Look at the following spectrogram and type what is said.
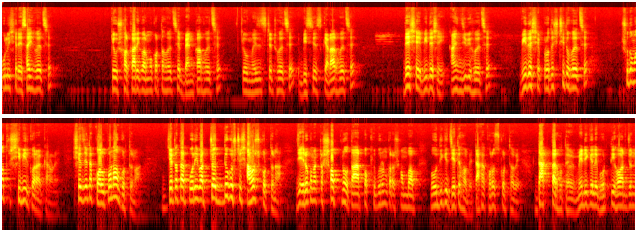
পুলিশের এসআই হয়েছে, কেউ সরকারি কর্মকর্তা হয়েছে, ব্যাংকার হয়েছে, কেউ ম্যাজিস্ট্রেট হয়েছে, বিসিএস ক্যাডার হয়েছে, দেশে বিদেশে আইনজীবী হয়েছে, বিদেশে প্রতিষ্ঠিত হয়েছে, শুধুমাত্র শিবির করার কারণে। সে যেটা কল্পনাও করতো না, যেটা তার পরিবার চোদ্দ গোষ্ঠী সাহস করতো না, যে এরকম একটা স্বপ্ন তার পক্ষে পূরণ করা সম্ভব বা ওদিকে যেতে হবে, টাকা খরচ করতে হবে, ডাক্তার হতে হবে, মেডিকেলে ভর্তি হওয়ার জন্য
